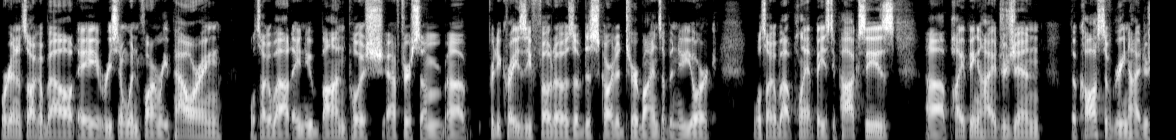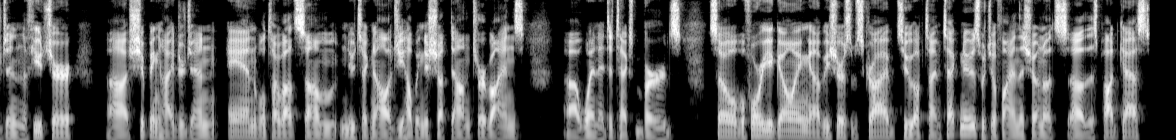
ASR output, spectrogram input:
we're going to talk about a recent wind farm repowering. We'll talk about a new bond push after some uh, pretty crazy photos of discarded turbines up in New York. We'll talk about plant based epoxies, uh, piping hydrogen, the cost of green hydrogen in the future, uh, shipping hydrogen, and we'll talk about some new technology helping to shut down turbines uh, when it detects birds. So before we get going, uh, be sure to subscribe to Uptime Tech News, which you'll find in the show notes uh, of this podcast.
